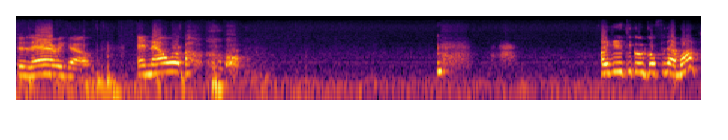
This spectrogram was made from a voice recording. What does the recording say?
there we go. And now we're... I didn't think it would go for that much.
